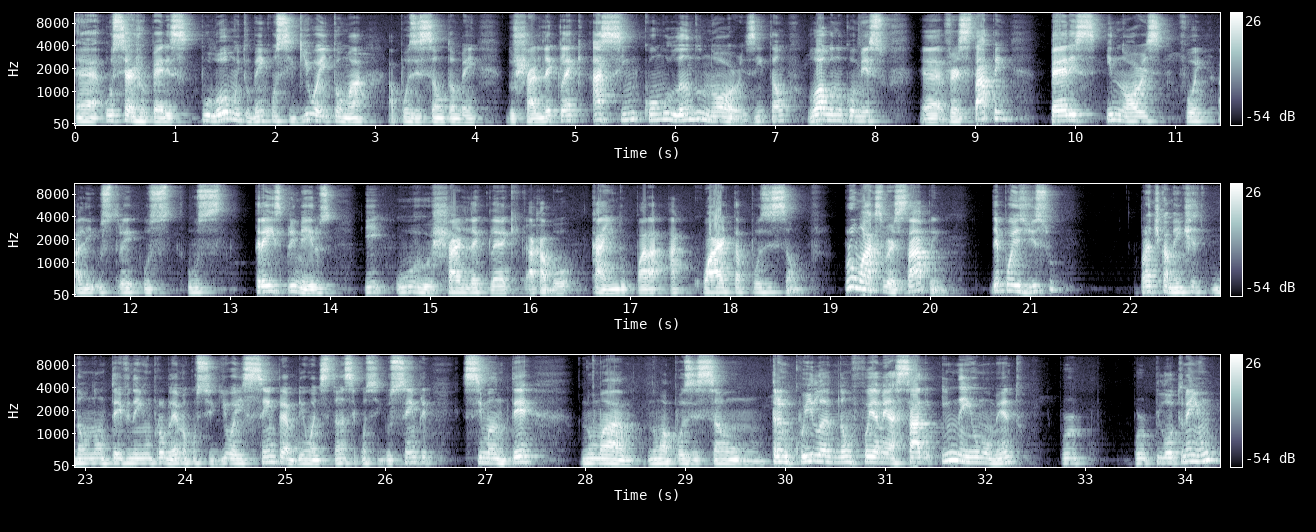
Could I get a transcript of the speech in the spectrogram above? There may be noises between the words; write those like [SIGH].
é, o Sérgio Pérez pulou muito bem, conseguiu aí tomar a posição também do Charles Leclerc, assim como Lando Norris. Então, logo no começo, é, Verstappen, Pérez e Norris foi ali os, os, os três primeiros e o Charles Leclerc acabou caindo para a quarta posição. Para o Max Verstappen, depois disso, praticamente não, não teve nenhum problema, conseguiu aí sempre abrir uma distância, conseguiu sempre se manter numa, numa posição tranquila, não foi ameaçado em nenhum momento por, por piloto nenhum,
